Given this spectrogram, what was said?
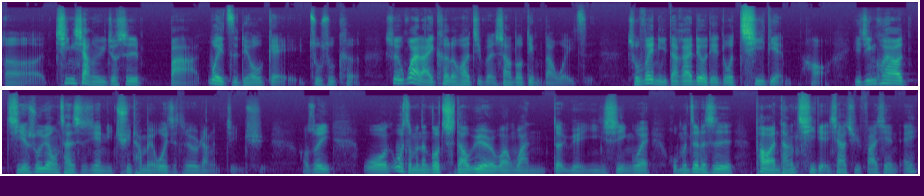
呃倾向于就是把位置留给住宿客。所以外来客的话，基本上都订不到位置，除非你大概六点多七点，好，已经快要结束用餐时间，你去他们有位置，他就让你进去。好，所以我为什么能够吃到月儿弯弯的原因，是因为我们真的是泡完汤七点下去，发现诶、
